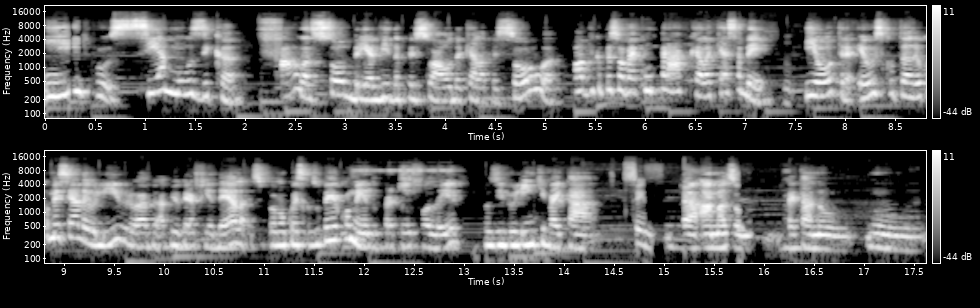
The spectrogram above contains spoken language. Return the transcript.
E, tipo, se a música fala sobre a vida pessoal daquela pessoa, óbvio que a pessoa vai comprar, porque ela quer saber. E outra, eu escutando, eu comecei a ler o livro, a, a biografia dela, isso foi uma coisa que eu super recomendo pra quem for ler. Inclusive, o link vai estar Sim. da Amazon. Vai estar no, no.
